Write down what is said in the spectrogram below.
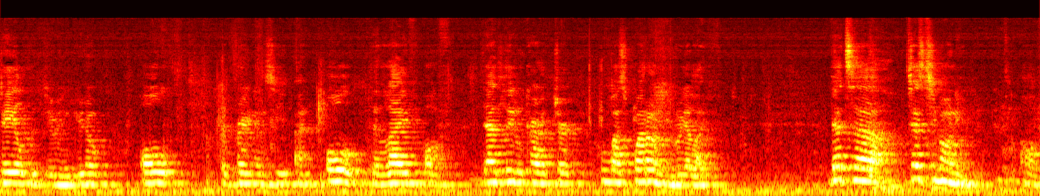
tailed during you know all the pregnancy and all the life of that little character who was Cuarón in real life. That's a testimony of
